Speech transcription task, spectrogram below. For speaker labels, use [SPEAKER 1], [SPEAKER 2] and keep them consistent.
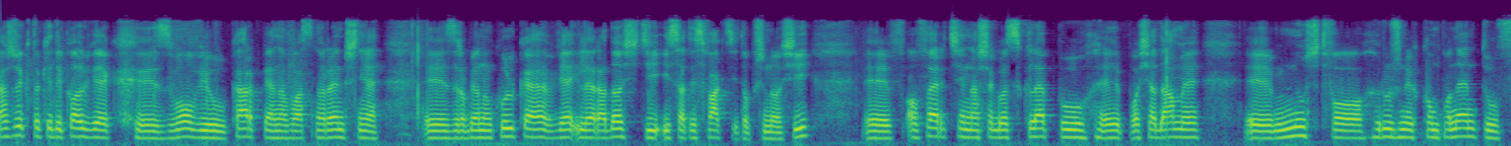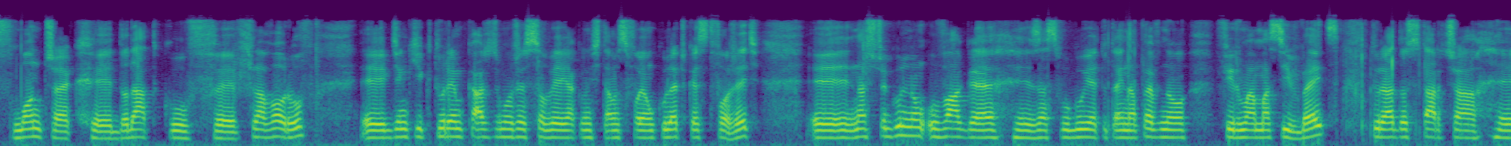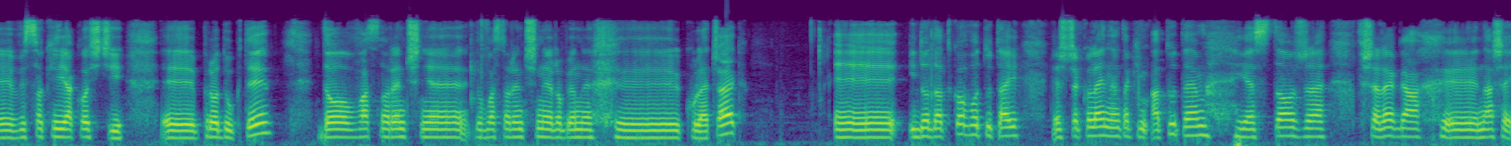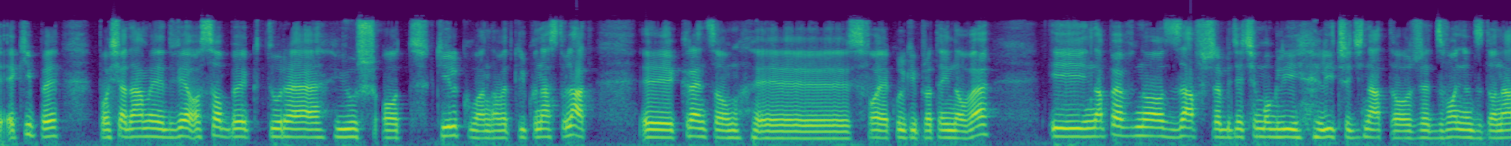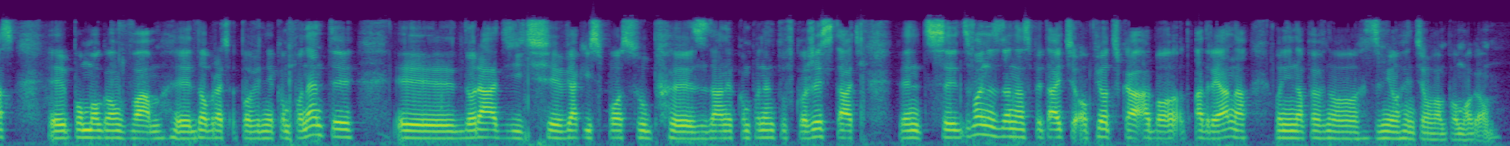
[SPEAKER 1] Każdy, kto kiedykolwiek y, złowił karpia na własnoręcznie y, zrobioną kulkę, wie ile radości i satysfakcji to przynosi. Y, W ofercie naszego sklepu posiadamy mnóstwo różnych komponentów, mączek, dodatków, flaworów, dzięki którym każdy może sobie jakąś tam swoją kuleczkę stworzyć. Y, Na szczególną uwagę y, zasługuje tutaj na pewno firma Massive Baits, która dostarcza y, wysokiej jakości y, produkty do własnoręcznie, do własnoręcznie robionych y, kuleczek. I dodatkowo tutaj jeszcze kolejnym takim atutem jest to, że w szeregach yy, naszej ekipy posiadamy dwie osoby, które już od kilku, a nawet kilkunastu lat yy, kręcą yy, swoje kulki proteinowe. I na pewno zawsze będziecie mogli liczyć na to, że dzwoniąc do nas, y, pomogą Wam y, dobrać odpowiednie komponenty, y, doradzić w jaki sposób z danych komponentów korzystać. Więc dzwoniąc do nas, pytajcie o Piotrka albo Adriana, oni na pewno z miłą chęcią Wam pomogą.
